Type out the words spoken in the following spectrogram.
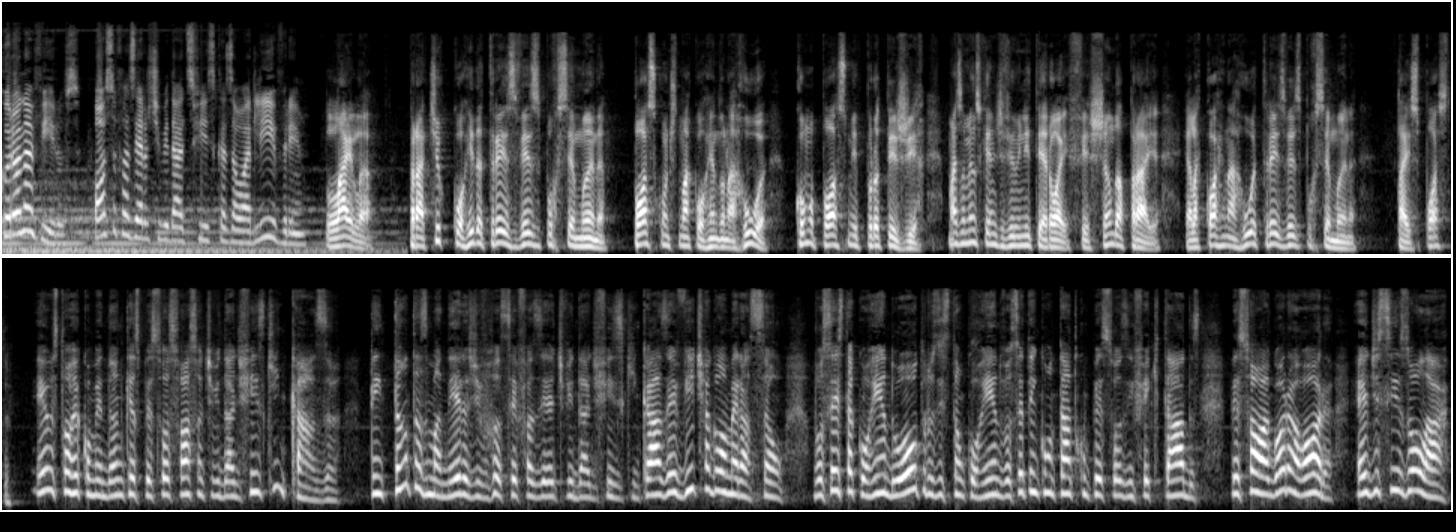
Coronavírus. Posso fazer atividades físicas ao ar livre? Laila, pratico corrida três vezes por semana. Posso continuar correndo na rua? Como posso me proteger? Mais ou menos o que a gente viu em Niterói, fechando a praia. Ela corre na rua três vezes por semana. Está exposta? Eu estou recomendando que as pessoas façam atividade física em casa. Tem tantas maneiras de você fazer atividade física em casa. Evite aglomeração. Você está correndo, outros estão correndo, você tem contato com pessoas infectadas. Pessoal, agora a hora é de se isolar.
